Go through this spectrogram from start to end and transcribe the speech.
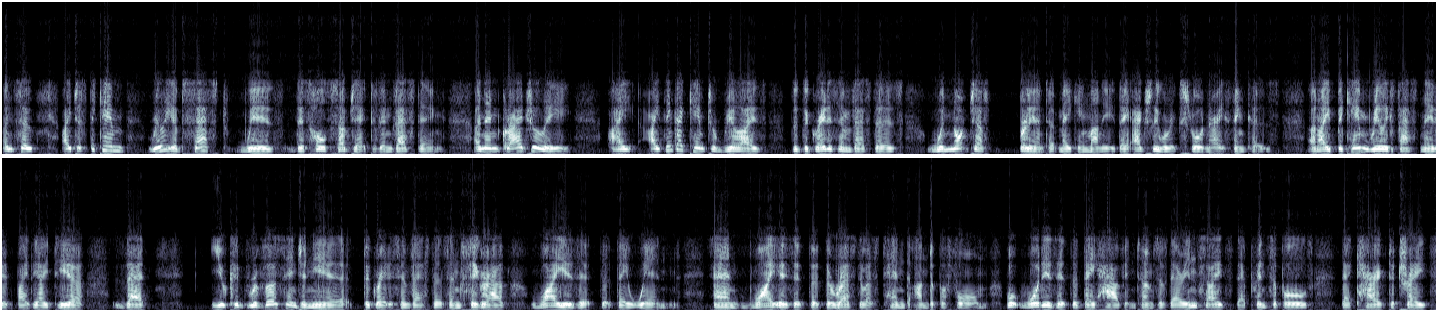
And so I just became really obsessed with this whole subject of investing. And then gradually, I, I think I came to realize that the greatest investors were not just brilliant at making money, they actually were extraordinary thinkers. And I became really fascinated by the idea that you could reverse engineer the greatest investors and figure out why is it that they win and why is it that the rest of us tend to underperform? What, what is it that they have in terms of their insights, their principles, their character traits,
